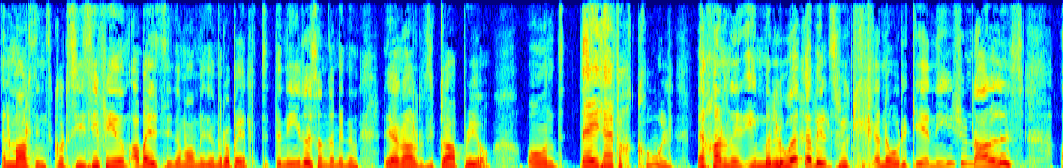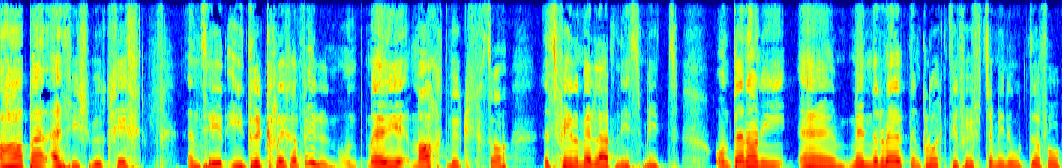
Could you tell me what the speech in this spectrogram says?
Ein Martin Scorsese-Film, aber jetzt nicht einmal mit dem Robert De Niro, sondern mit dem Leonardo DiCaprio. Und der ist einfach cool. Man kann nicht immer schauen, weil es wirklich eine Orgie ist und alles. Aber es ist wirklich ein sehr eindrücklicher Film. Und man macht wirklich so ein Filmerlebnis mit. Und dann habe ich äh, Männerwelten geschaut, die 15 Minuten von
